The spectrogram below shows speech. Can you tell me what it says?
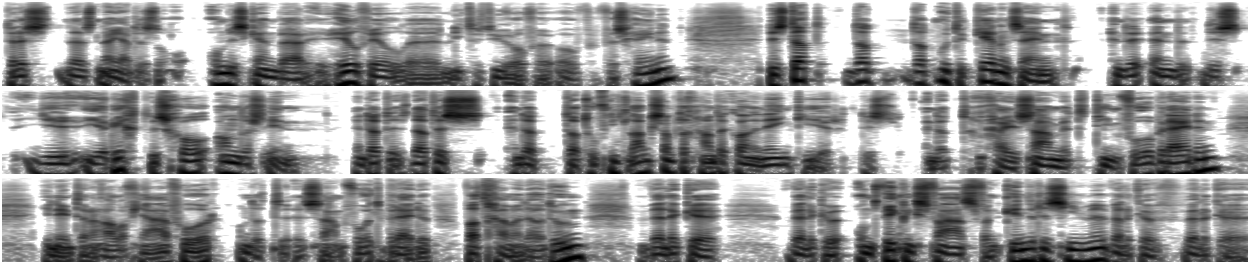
Er is, er is, nou ja, is onmiskenbaar heel veel uh, literatuur over, over verschenen. Dus dat, dat, dat moet de kern zijn. En, de, en dus je, je richt de school anders in. En, dat, is, dat, is, en dat, dat hoeft niet langzaam te gaan, dat kan in één keer. Dus, en dat ga je samen met het team voorbereiden. Je neemt er een half jaar voor om dat uh, samen voor te bereiden. Wat gaan we nou doen? Welke, welke ontwikkelingsfase van kinderen zien we? Welke, welke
